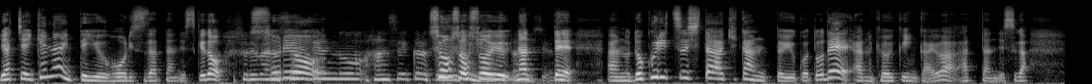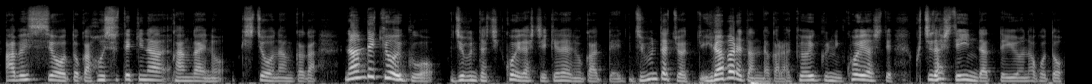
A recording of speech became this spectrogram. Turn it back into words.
やっちゃいけないっていう法律だったんですけどそれはそれを生前の反省からそうそうそういうなってあの独立した機関ということであの教育委員会はあったんですが安倍首相とか保守的な考えの市長なんかがなんで教育を自分たち声出しちゃいけないのかって自分たちは選ばれたんだから教育に声出して口出していいんだっていうようなことを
